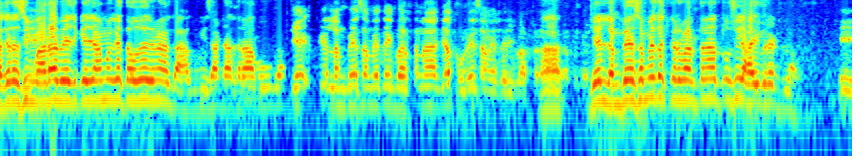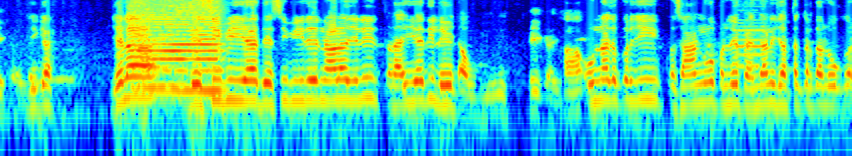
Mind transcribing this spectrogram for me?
ਅਗਰ ਅਸੀਂ ਮਾੜਾ ਵੇਚ ਕੇ ਜਾਵਾਂਗੇ ਤਾਂ ਉਹਦੇ ਨਾਲ ਗਾਹਕ ਵੀ ਸਾਡਾ ਖਰਾਬ ਹੋਊਗਾ। ਜੇ ਕਿ ਲੰਬੇ ਸਮੇਂ ਤਾਈਂ ਵਰਤਣਾ ਜਾਂ ਥੋੜੇ ਸਮੇਂ ਤਾਈਂ ਵਰਤਣਾ। ਜੇ ਲੰਬੇ ਸਮੇਂ ਤੱਕ ਵਰਤਣਾ ਤੁਸੀਂ ਹਾਈਬ੍ਰਿਡ ਲਾਓ। ਠੀਕ ਹੈ ਜੀ। ਠੀਕ ਹੈ ਜਿਹੜਾ ਦੇਸੀ ਬੀ ਹੈ ਦੇਸੀ ਬੀ ਦੇ ਨਾਲ ਜਿਹੜੀ ਤੜਾਈ ਹੈ ਇਹਦੀ ਲੇਟ ਆਊਗੀ ਉਹਦੀ। ਠੀਕ ਹੈ ਜੀ। ਹਾਂ ਉਹਨਾਂ ਤੱਕ ਜੀ ਕਿਸਾਨ ਨੂੰ ਉਹ ਪੱਲੇ ਪੈਂਦਾ ਨਹੀਂ ਜਦ ਤੱਕ ਤਾਂ ਲੋਕ ਖਾ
